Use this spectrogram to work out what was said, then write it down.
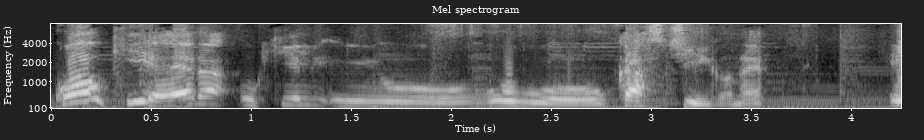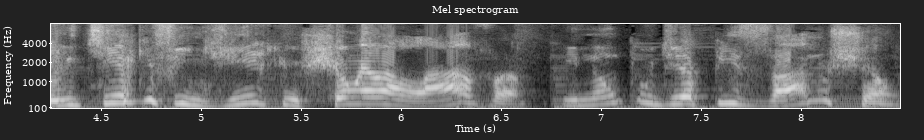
Qual que era o que ele, o, o, o castigo, né? Ele tinha que fingir que o chão era lava e não podia pisar no chão.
